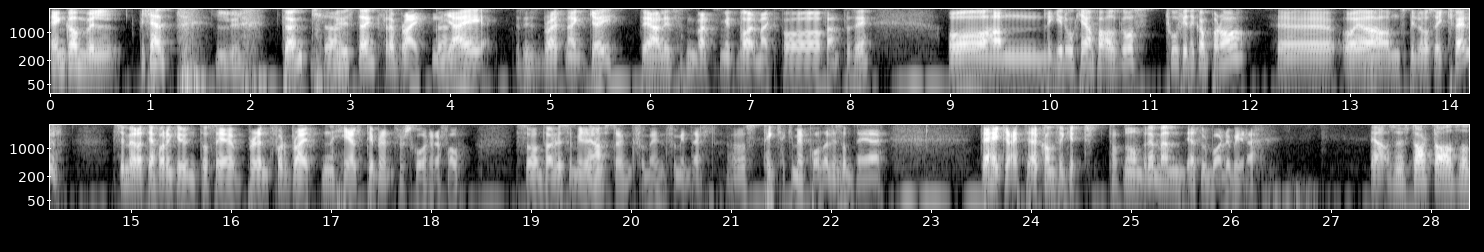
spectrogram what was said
en gammel bekjent. Dunk. Louis Dunk fra Brighton. Dunk, Jeg syns Brighton er gøy. Det har liksom vært mitt varemerke på Fantasy. Og han ligger ok an på Algos. To fine kamper nå. eh, og han spiller også i kveld, som gjør at jeg får en grunn til å se Brentford-Brighton helt til Brentford scorer. i hvert fall Så antakeligvis blir det Ja. Dunk for min, for min del. Og så tenker jeg ikke mer på det. liksom Det, det er helt greit. Jeg kan sikkert tatt noen andre, men jeg tror bare det blir det. ja, Så du starta altså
